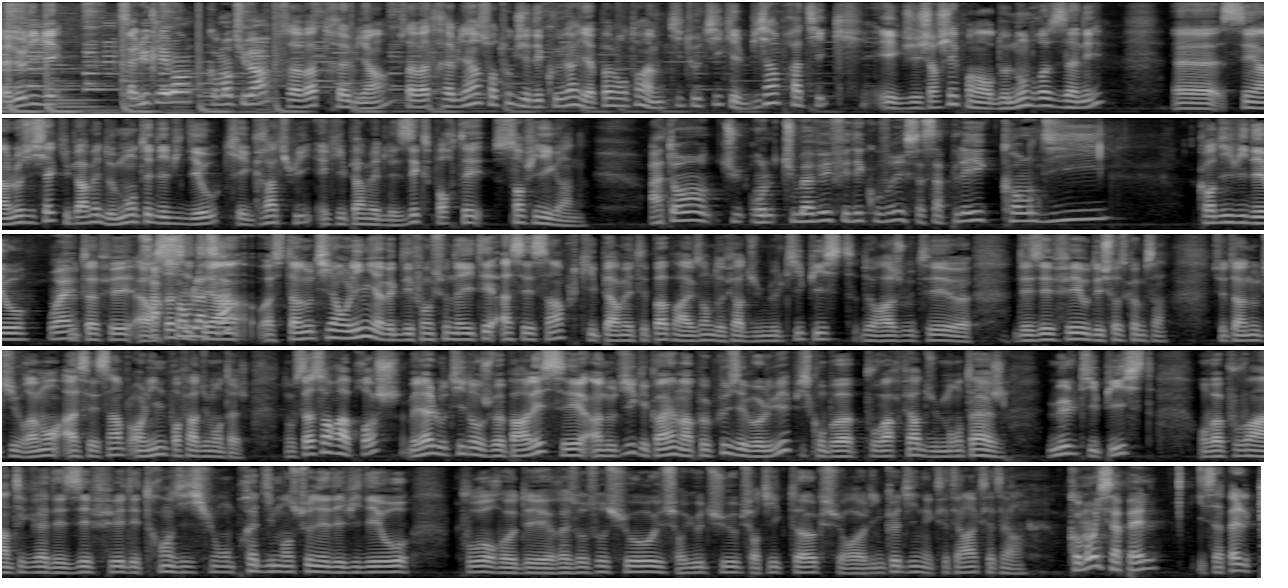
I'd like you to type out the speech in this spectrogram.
Salut Olivier Salut Clément, comment tu vas? Ça va très bien, ça va très bien, surtout que j'ai découvert il y a pas longtemps un petit outil qui est bien pratique et que j'ai cherché pendant de nombreuses années. Euh, c'est un logiciel qui permet de monter des vidéos, qui est gratuit et qui permet de les exporter sans filigrane. Attends, tu, on- tu m'avais fait découvrir, ça s'appelait Candy... Candy Vidéo, Ouais. tout à fait. Ça ressemble à c'était ça un, ouais, un outil en ligne avec des fonctionnalités assez simples qui permettaient pas, par exemple, de faire du multipiste, de rajouter euh, des effets ou des choses comme ça. C'était un outil vraiment assez simple en ligne pour faire du montage. Donc ça s'en rapproche, mais là, l'outil dont je veux parler, c'est un outil qui est quand même un peu plus évolué puisqu'on va pouvoir faire du montage multipiste. On va pouvoir intégrer des effets, des transitions, prédimensionner des vidéos pour euh, des réseaux sociaux, sur YouTube, sur TikTok, sur euh, LinkedIn, etc., etc. Comment il s'appelle? Il s'appelle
